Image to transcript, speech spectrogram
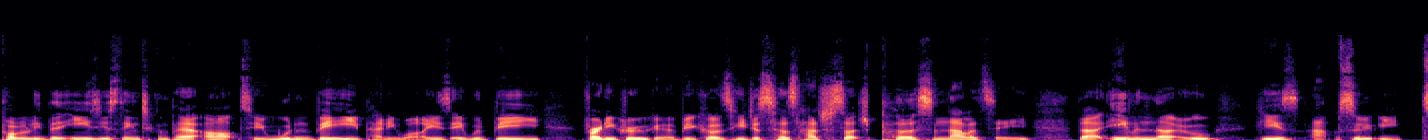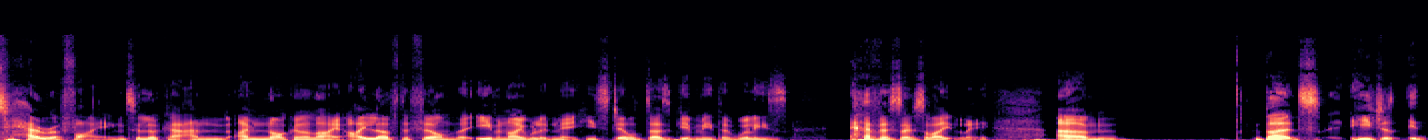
probably the easiest thing to compare art to wouldn't be Pennywise, it would be Freddy Krueger because he just has had such personality that even though he is absolutely terrifying to look at, and I'm not gonna lie, I love the film, but even I will admit he still does give me the willies ever so slightly. Um, but he just it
